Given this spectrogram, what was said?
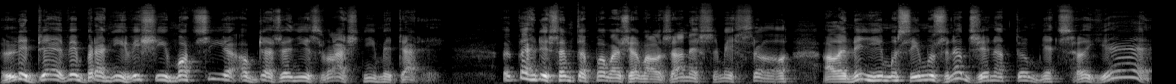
lidé vybraní vyšší mocí a obdaření zvláštními dary. Tehdy jsem to považoval za nesmysl, ale nyní musím uznat, že na tom něco je.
